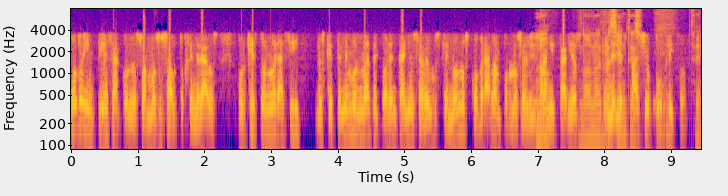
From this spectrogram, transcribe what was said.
todo empieza con los famosos autogenerados, porque esto no era así. Los que tenemos más de 40 años sabemos que no nos cobraban por los servicios sanitarios en el espacio público. Sí.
